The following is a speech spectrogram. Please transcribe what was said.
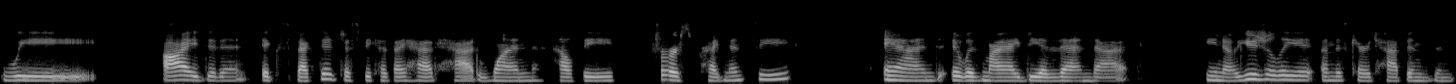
We i didn't expect it just because i had had one healthy first pregnancy and it was my idea then that you know, usually a miscarriage happens in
